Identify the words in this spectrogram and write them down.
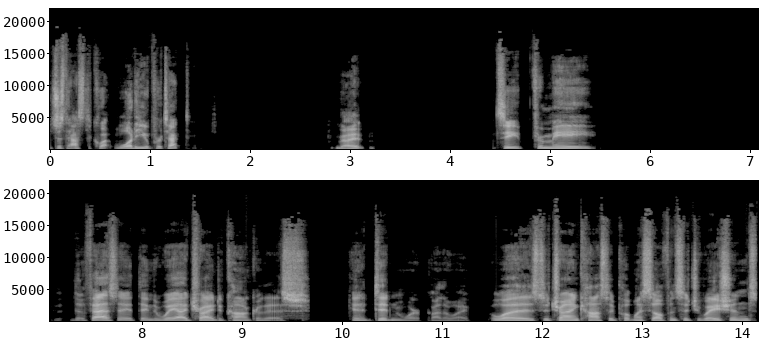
just ask the question: What are you protecting? Right. See, for me, the fascinating thing, the way I tried to conquer this, and it didn't work, by the way, was to try and constantly put myself in situations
